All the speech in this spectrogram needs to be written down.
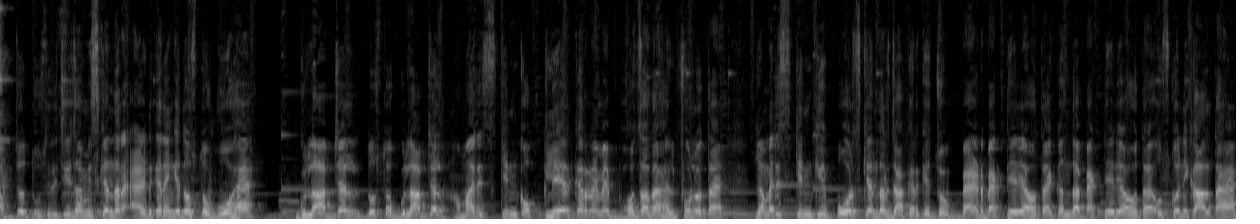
अब जो दूसरी चीज़ हम इसके अंदर ऐड करेंगे दोस्तों, वो है गुलाब जल। दोस्तों, गुलाब जल हमारी स्किन को क्लियर करने में बहुत ज़्यादा हेल्पफुल होता है। ये हमारी स्किन की पोर्स के अंदर जाकर के जो बैड बैक्टीरिया होता है, गंदा बैक्टीरिया होता है, उसको निकालता है।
